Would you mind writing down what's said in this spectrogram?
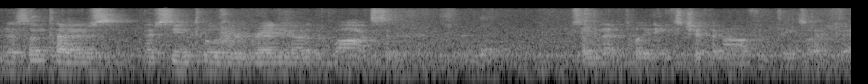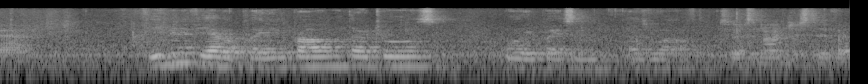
You know, sometimes I've seen tools that are brand new out of the box and some of that plating's chipping off and things like that. Even if you have a plating problem with our tools, we'll replace them as well. So it's not just if I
